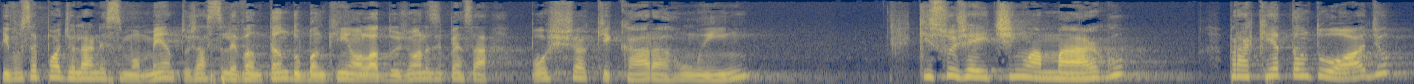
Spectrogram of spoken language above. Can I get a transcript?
E você pode olhar nesse momento, já se levantando do banquinho ao lado do Jonas e pensar: poxa, que cara ruim, que sujeitinho amargo, para que tanto ódio?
